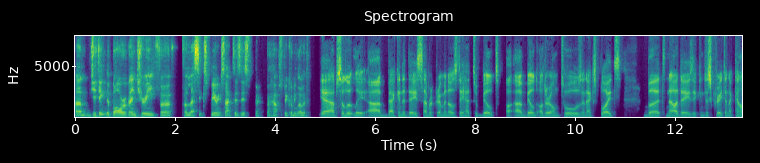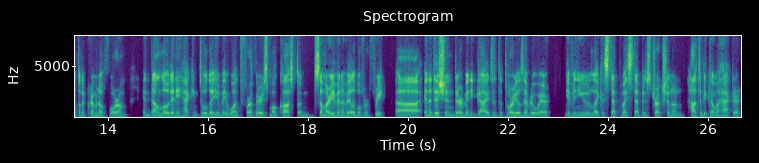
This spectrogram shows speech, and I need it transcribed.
Um, do you think the bar of entry for for less experienced actors is perhaps becoming lowered? Yeah, absolutely. Uh, back in the day, cyber criminals they had to build uh, uh build other own tools and exploits, but nowadays you can just create an account on a criminal forum and download any hacking tool that you may want for a very small cost, and some are even available for free. Uh, in addition, there are many guides and tutorials everywhere giving you like a step by step instruction on how to become a hacker.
